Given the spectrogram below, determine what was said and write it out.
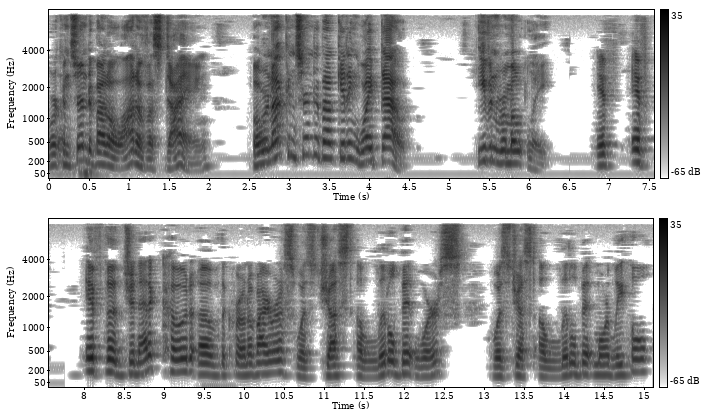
We're them. concerned about a lot of us dying, but we're not concerned about getting wiped out, even remotely. if if if the genetic code of the coronavirus was just a little bit worse, was just a little bit more lethal,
